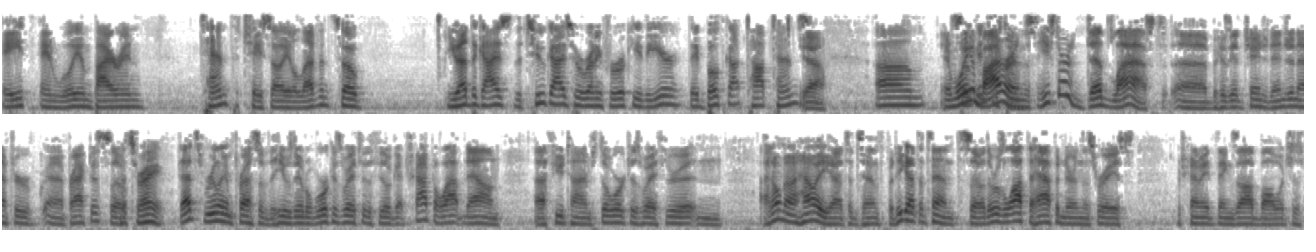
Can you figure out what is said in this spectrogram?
eighth, and William Byron tenth. Chase Elliott eleventh. So you had the guys, the two guys who were running for Rookie of the Year. They both got top tens. Yeah. Um, And so William. Byron's he started dead last uh, because he had changed an engine after uh, practice. So That's right. That's really impressive that he was able to work his way through the field, got trapped a lap down a few times, still worked his way through it, and I don't know how he got to tenth, but he got to tenth. So there was a lot that happened during this race, which kind of made things oddball. Which is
